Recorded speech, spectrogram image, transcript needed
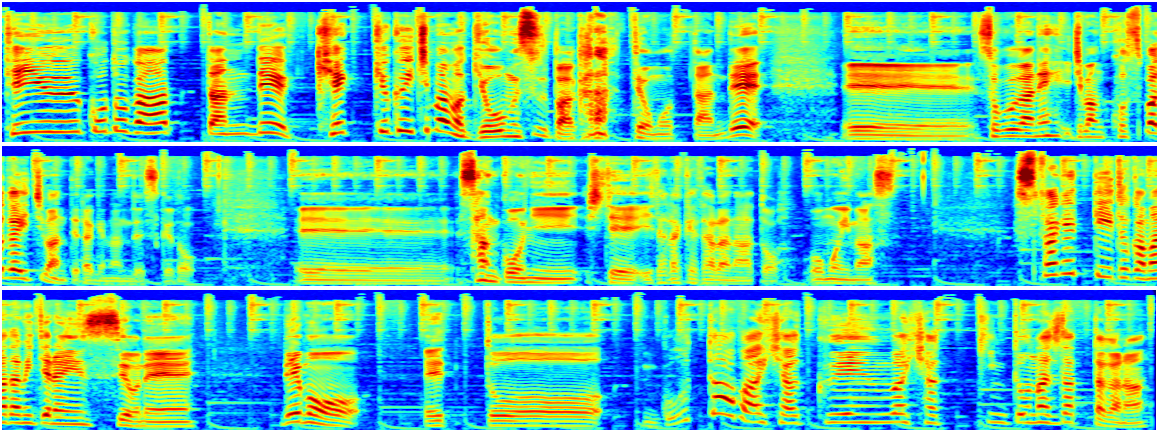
っていうことがあったんで結局一番は業務スーパーかなって思ったんで、えー、そこがね一番コスパが一番ってだけなんですけど、えー、参考にしていただけたらなと思います。スパゲッティとかまだ見てないんですよね。でもえっと5束100円は100均と同じだったかな？っ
